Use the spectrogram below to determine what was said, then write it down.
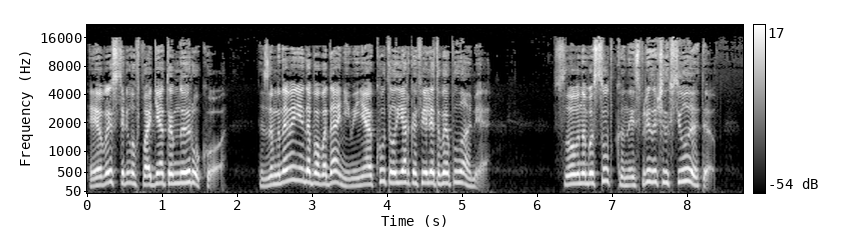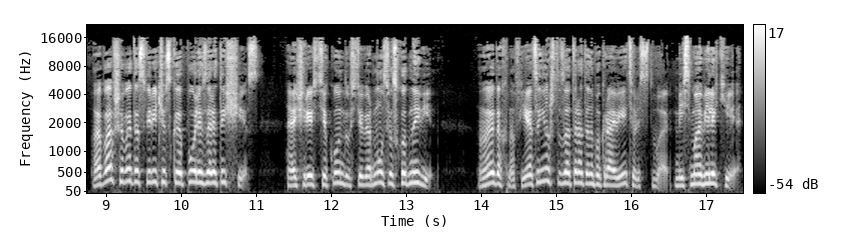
и выстрелила в поднятую мной руку. За мгновение до попадания меня окутал ярко-фиолетовое пламя, словно бы сотканное из призрачных силуэтов. Попавший в это сферическое поле заряд исчез, а через секунду все вернулось в исходный вид. Выдохнув, я оценил, что затраты на покровительство весьма велики,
